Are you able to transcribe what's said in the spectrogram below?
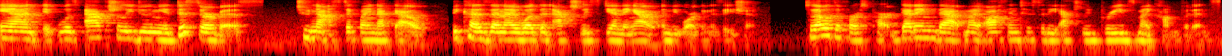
And it was actually doing me a disservice to not stick my neck out because then I wasn't actually standing out in the organization. So that was the first part, getting that my authenticity actually breeds my confidence.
